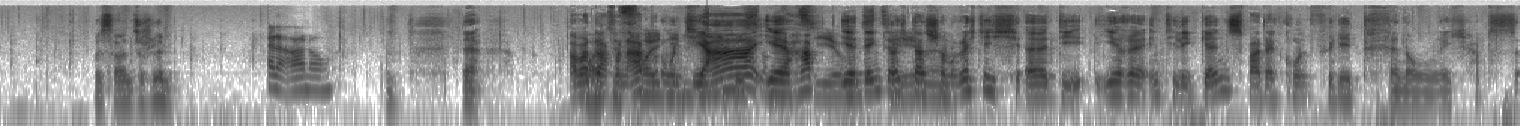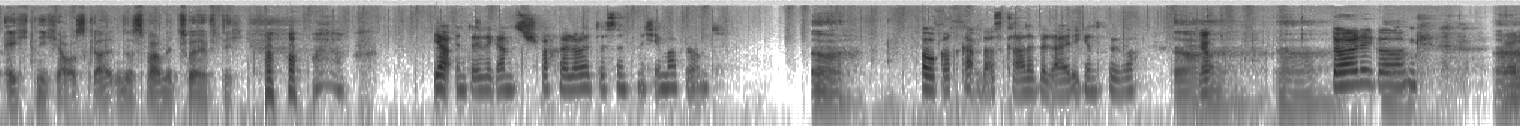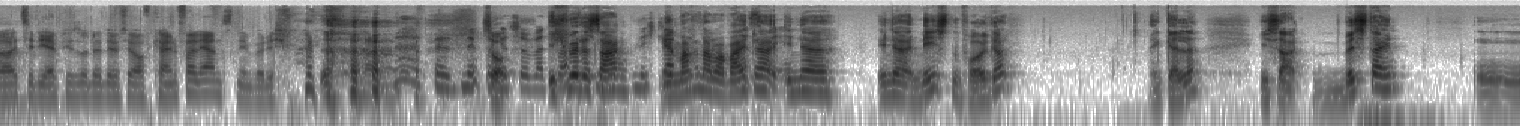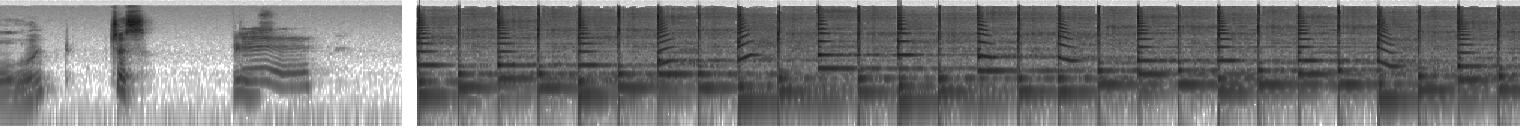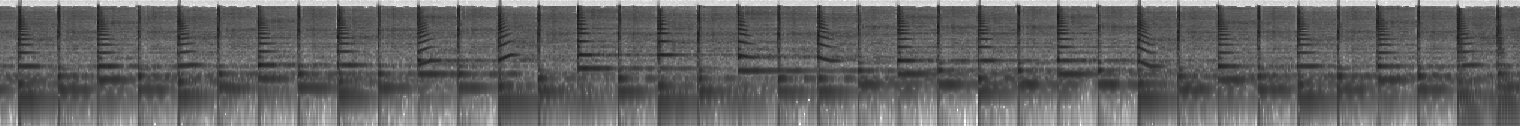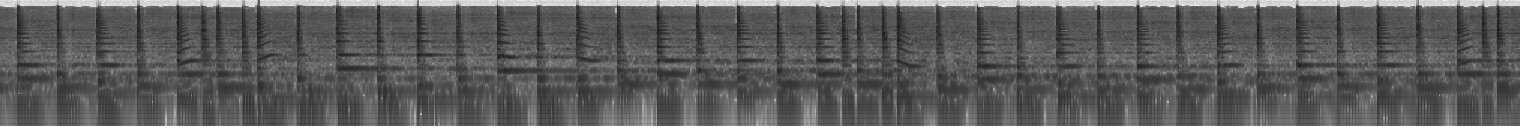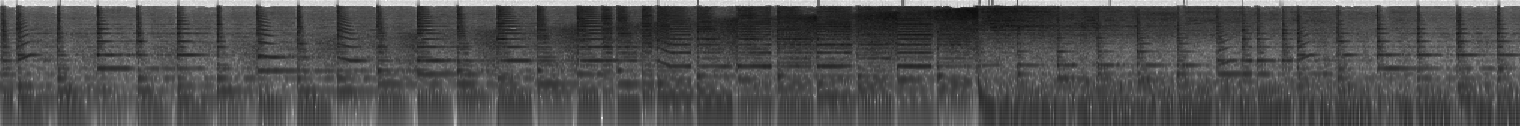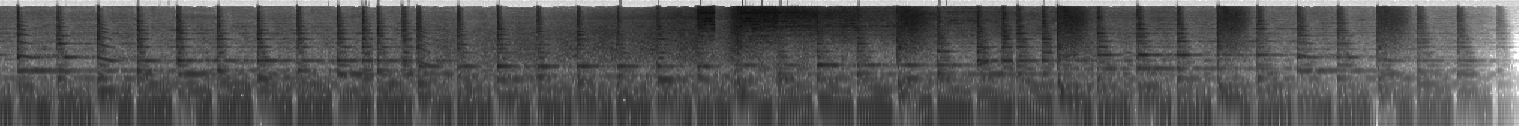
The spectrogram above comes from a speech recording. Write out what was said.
Was ist daran so schlimm? Keine Ahnung. Aber Heute davon ab, und ja, ihr habt, ihr denkt euch das schon richtig, äh, die, ihre Intelligenz war der Grund für die Trennung. Ich hab's echt nicht ausgehalten, das war mir zu heftig. Ja, intelligenzschwache Leute sind nicht immer blond. Ja, Oh Gott, kam das gerade beleidigend rüber. ja, Ja. ja. Entschuldigung. Ja, Leute, die Episode dürft ihr auf keinen Fall ernst nehmen, würde ich sind So, ich 20 würde sagen, wir machen aber weiter in der, in der nächsten Folge. Gelle? Ich sag bis dahin und. Tschüss. Tschüss.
